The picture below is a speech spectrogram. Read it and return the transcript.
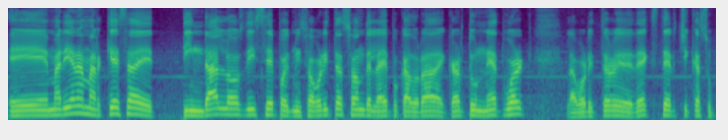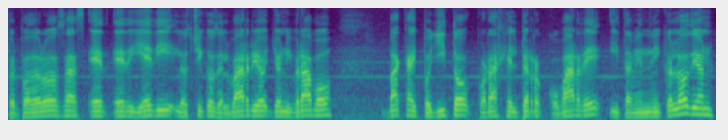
Eh, Mariana Marquesa de Tindalos dice, pues mis favoritas son de la época dorada de Cartoon Network, Laboratorio de Dexter, Chicas Superpoderosas, Ed, Eddie Eddie, Los Chicos del Barrio, Johnny Bravo, Vaca y Pollito, Coraje el Perro Cobarde y también de Nickelodeon.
